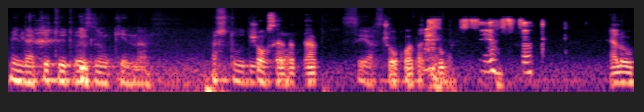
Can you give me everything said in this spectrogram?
Mindenkit üdvözlünk innen. A stúdióból. Sok szeretettel Sziasztok. csókoltatjuk. Sziasztok! Hello!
